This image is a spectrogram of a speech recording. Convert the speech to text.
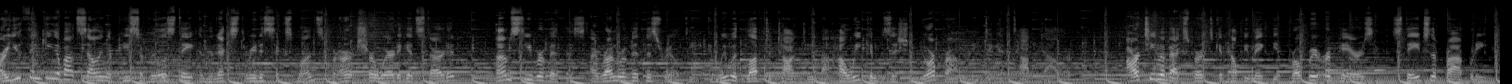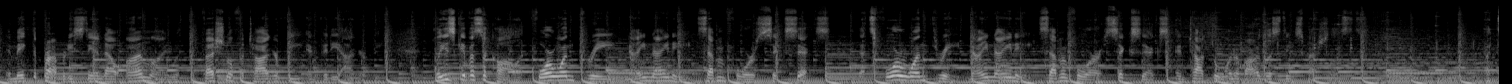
Are you thinking about selling a piece of real estate in the next three to six months but aren't sure where to get started? I'm Steve Ravithis. I run Ravithis Realty, and we would love to talk to you about how we can position your property to get top dollar. Our team of experts can help you make the appropriate repairs, stage the property, and make the property stand out online with professional photography and videography. Please give us a call at 413 998 7466. That's 413 998 7466 and talk to one of our listing specialists.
